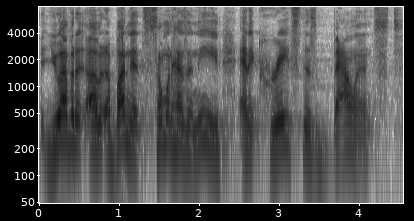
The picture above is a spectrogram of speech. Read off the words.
you have an, an abundance, someone has a need, and it creates this balanced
